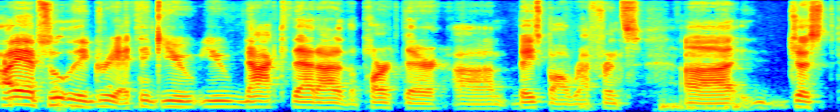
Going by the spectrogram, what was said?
I absolutely agree. I think you you knocked that out of the park there. Um, baseball reference. Uh, just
